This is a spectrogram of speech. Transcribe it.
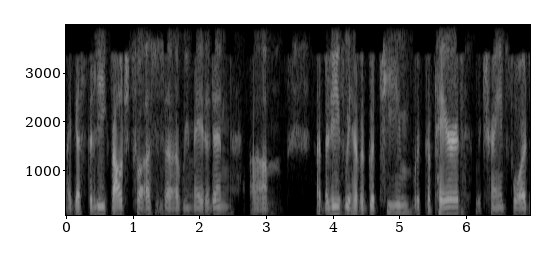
I guess the league vouched for us. Uh, we made it in. Um, I believe we have a good team. We're prepared. We trained for it.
